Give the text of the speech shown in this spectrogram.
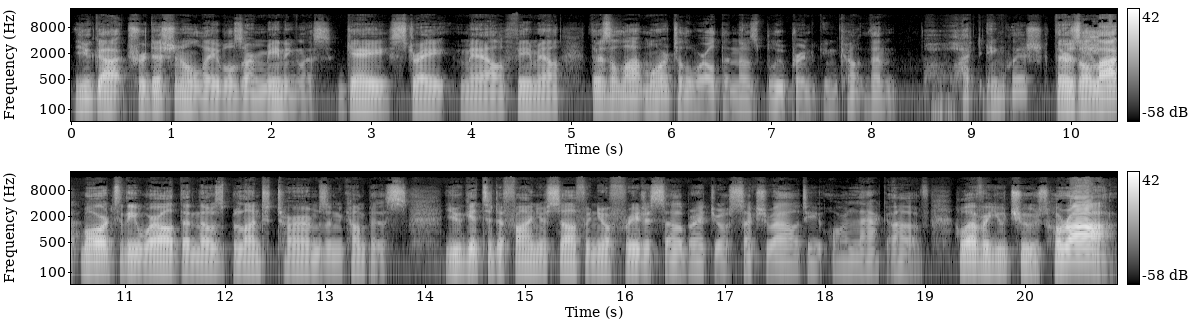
You got traditional labels are meaningless. Gay, straight, male, female. There's a lot more to the world than those blueprint enco- than what English? There's a lot more to the world than those blunt terms encompass. You get to define yourself and you're free to celebrate your sexuality or lack of. However you choose. Hurrah!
